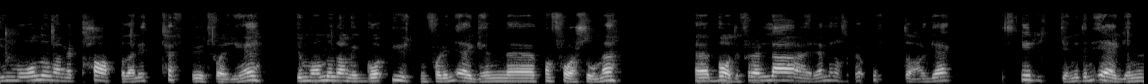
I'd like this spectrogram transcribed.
Du må noen ganger ta på deg litt tøffe utfordringer. Du må noen ganger gå utenfor din egen eh, komfortsone. Eh, både for å lære, men også for å oppdage styrken i din egen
